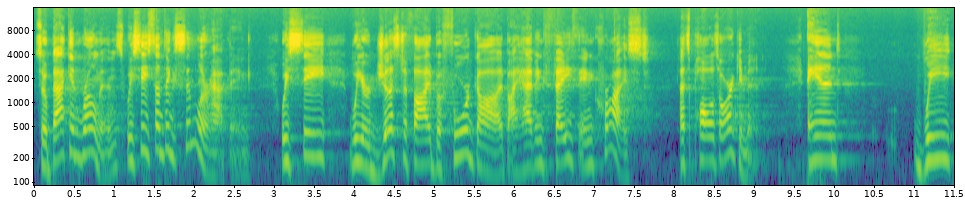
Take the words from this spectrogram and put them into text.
So back in Romans, we see something similar happening. We see we are justified before God by having faith in Christ. That's Paul's argument. And we,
